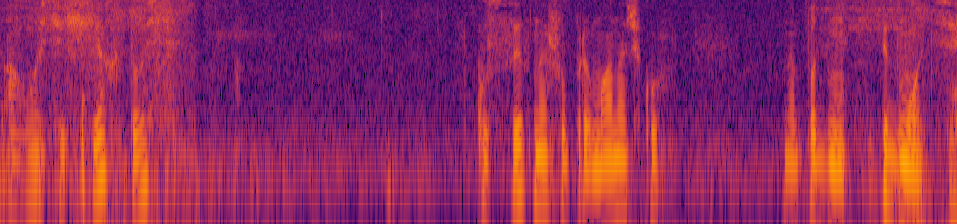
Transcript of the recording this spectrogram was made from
А ось іще хтось вкусив нашу приманочку на підмотці.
